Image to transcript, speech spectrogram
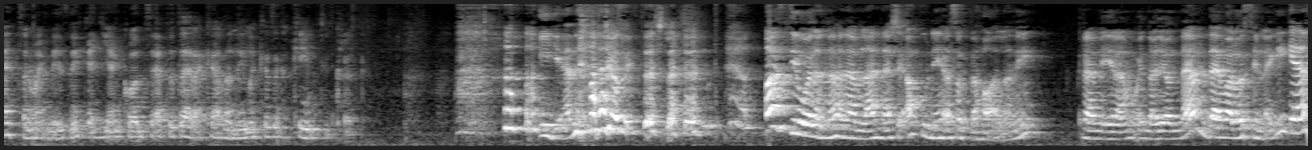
egyszer megnéznék egy ilyen koncertet, erre kell lennének ezek a kémtükrök. Igen. Nagyon vicces lehet. Azt jó lenne, ha nem látnás. Apu néha szokta hallani. Remélem, hogy nagyon nem, de valószínűleg igen.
